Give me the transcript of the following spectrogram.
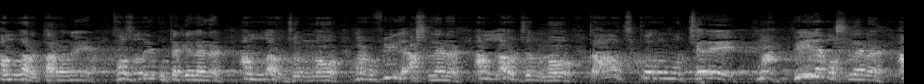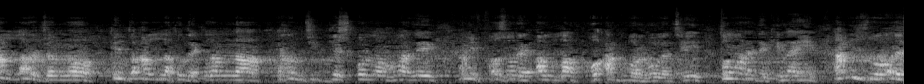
আল্লাহর কারণে। ফজরে উঠে গেলেন আল্লাহর জন্য। মাহফিলে আসলেন আল্লাহর জন্য। কাজ কর্ম ছেড়ে মাহফিলে বসলেন আল্লাহর জন্য। কিন্তু আল্লাহ তো দেখলাম না। এখন জিজ্ঞেস করলাম মালিক আমি ফজরে আল্লাহ ও আকবর বলেছি, তোমারে দেখি নাই। আমি জোহরে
